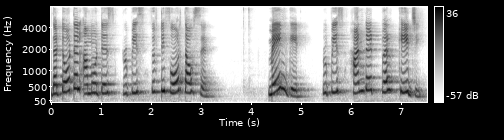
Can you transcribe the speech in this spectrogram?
The total amount is rupees 54,000. Main gate rupees 100 per kg.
